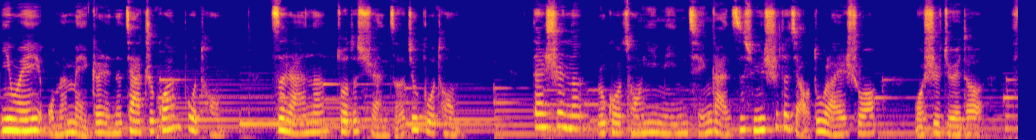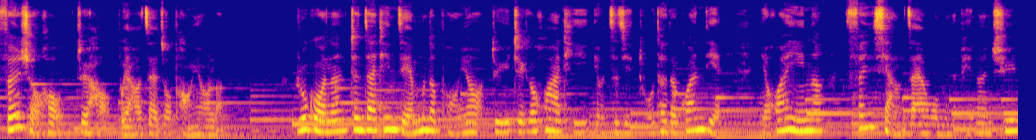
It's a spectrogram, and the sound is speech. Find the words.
因为我们每个人的价值观不同，自然呢做的选择就不同。但是呢，如果从一名情感咨询师的角度来说，我是觉得分手后最好不要再做朋友了。如果呢正在听节目的朋友对于这个话题有自己独特的观点，也欢迎呢分享在我们的评论区。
